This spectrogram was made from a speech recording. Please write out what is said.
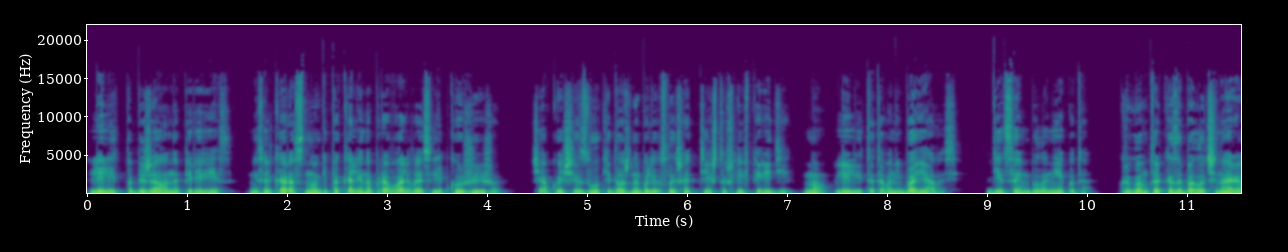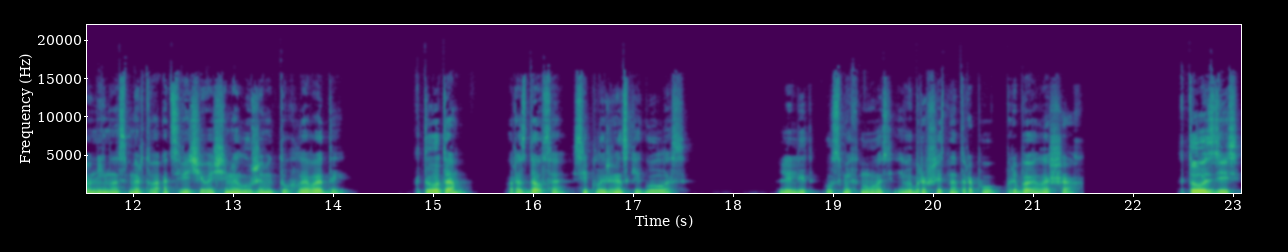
Лилит побежала на перерез. Несколько раз ноги по колено проваливаясь в липкую жижу. Чавкающие звуки должны были услышать те, что шли впереди, но Лилит этого не боялась. Деться им было некуда. Кругом только заболоченная равнина с мертво отсвечивающими лужами тухлой воды. «Кто там?» – раздался сиплый женский голос. Лилит усмехнулась и, выбравшись на тропу, прибавила шаг. «Кто здесь?»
